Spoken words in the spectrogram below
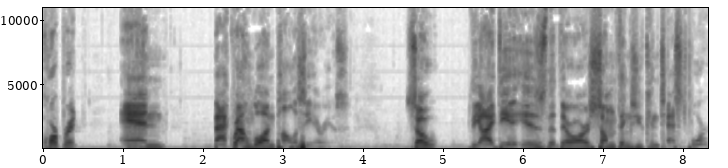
corporate, and background law and policy areas. So the idea is that there are some things you can test for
